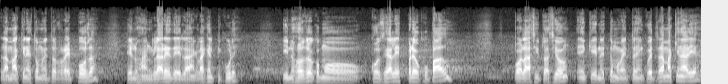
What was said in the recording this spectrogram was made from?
La máquina en estos momentos reposa en los anglares de la anclaje El Picure y nosotros como concejales preocupados por la situación en que en estos momentos se encuentra la maquinaria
